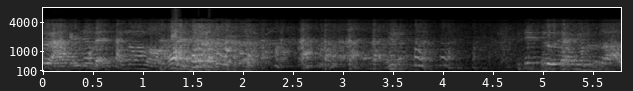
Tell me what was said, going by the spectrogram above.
Akhirnya nggak bisa ngomong. itu kan yang.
